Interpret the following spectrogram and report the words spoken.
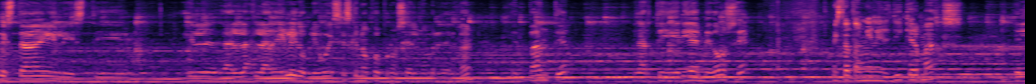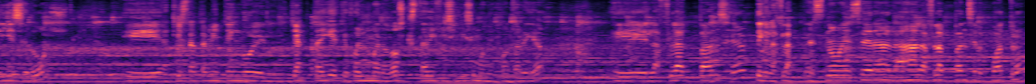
está el este la, la, LWS, es que no puedo pronunciar el nombre del man, el Panther, la artillería M12, está también el Dicker Max, el IS-2, eh, aquí está también tengo el Jack Tiger, que fue el número 2, que está dificilísimo de encontrar ya, eh, la Flag Panzer, de la no, esa era la, la Panzer 4,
